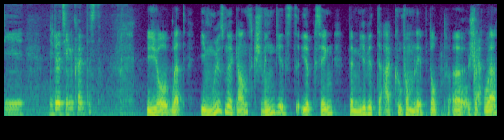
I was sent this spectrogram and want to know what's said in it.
die, die du erzählen könntest? Ja, warte, ich muss nur ganz geschwind jetzt, ich habe gesehen, bei mir wird der Akku vom Laptop äh, oh, schon ja.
